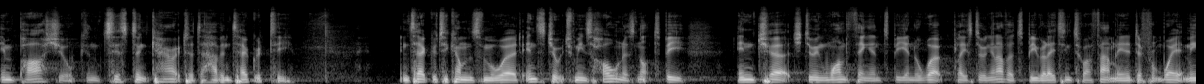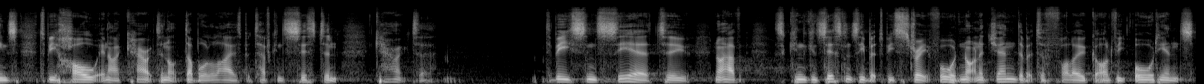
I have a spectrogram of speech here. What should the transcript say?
impartial, consistent character, to have integrity. Integrity comes from a word integer, which means wholeness, not to be in church doing one thing and to be in the workplace doing another, to be relating to our family in a different way. It means to be whole in our character, not double lives, but to have consistent character. To be sincere, to not have consistency, but to be straightforward, not an agenda, but to follow God, the audience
